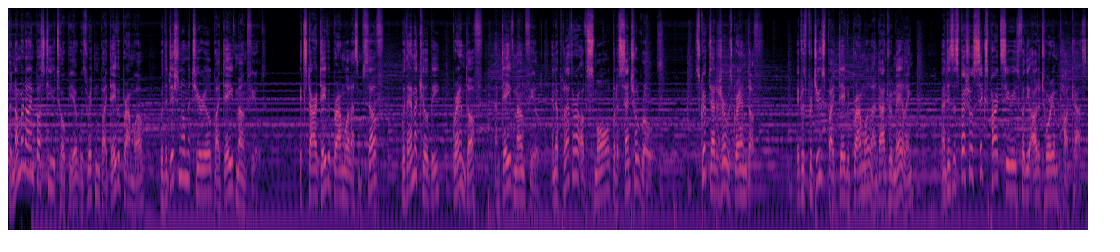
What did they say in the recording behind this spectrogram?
The number 9 bus to Utopia was written by David Bramwell with additional material by Dave Mountfield. It starred David Bramwell as himself, with Emma Kilby, Graham Duff, and Dave Mountfield in a plethora of small but essential roles. Script editor was Graham Duff. It was produced by David Bramwell and Andrew Mailing, and is a special six part series for the Auditorium podcast,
